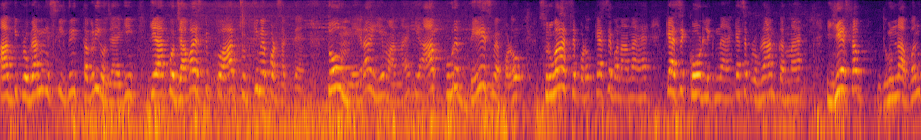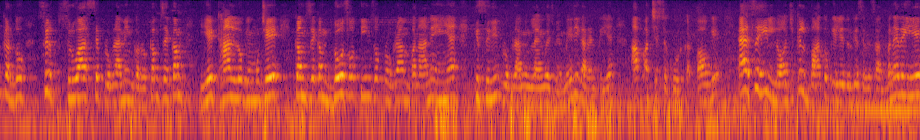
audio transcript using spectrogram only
आपकी प्रोग्रामिंग स्किल इतनी तगड़ी हो जाएगी कि आपको जावा स्क्रिप्ट तो आप चुटकी में पढ़ सकते हैं। तो मेरा ये मानना है कि आप पूरे देश में पढ़ो, शुरुआत से पढ़ो, कैसे बनाना है, कैसे कोड लिखना है, कैसे प्रोग्राम करना है, ये सब ढूंढना बंद कर दो, सिर्फ़ शुरुआत से प्रोग्रामिंग करो। कम से कम ये ठान लो कि मुझे कम से कम 200-300 प्रोग्राम बनाने ही हैं, किसी भी प्रोग्रामिंग लैंग्वेज में। मेरी गारंटी है, आप अच्छे से कोड कर पाओगे। ऐसे ही लॉजिकल बातों के लिए दुर्गेश के साथ बने रहिए।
